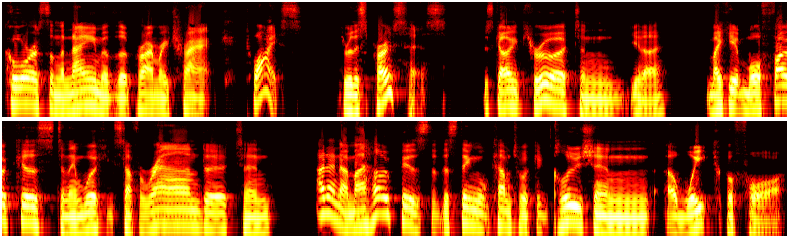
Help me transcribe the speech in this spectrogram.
chorus and the name of the primary track twice through this process just going through it and, you know, making it more focused and then working stuff around it. And I don't know. My hope is that this thing will come to a conclusion a week before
